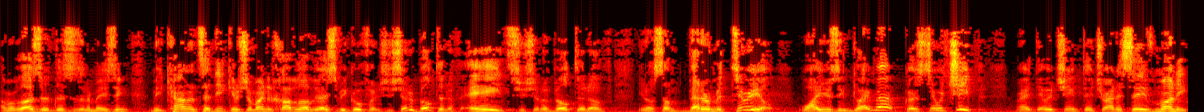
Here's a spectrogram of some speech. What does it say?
Amar Lazar, this is an amazing. Mikan tzadikim shemaynu gufa. She should have built it of eights. She should have built it of you know some better material. Why using goima? Because they were cheap. Right, they were cheap. They're trying to save money.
